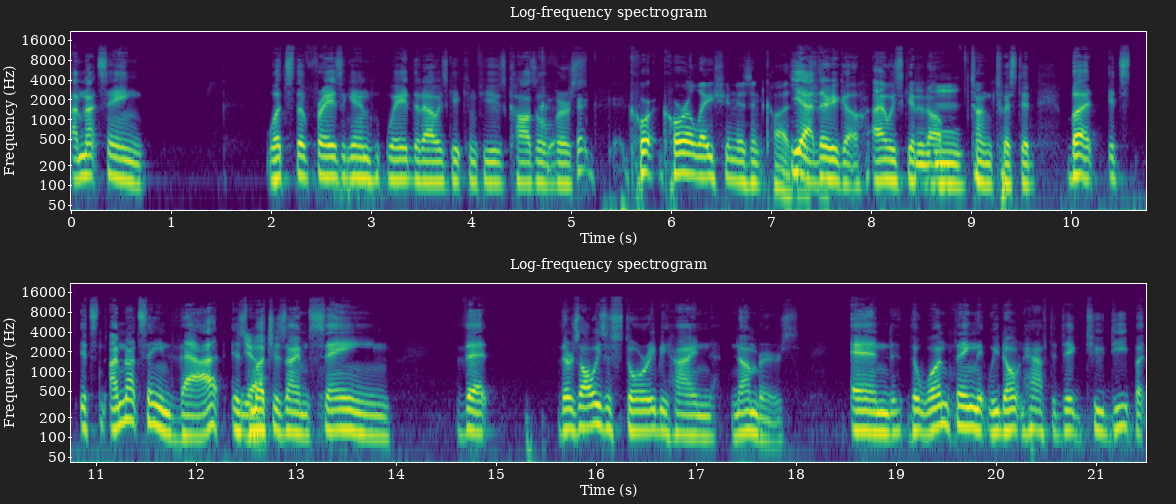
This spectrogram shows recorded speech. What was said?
I'm not saying. What's the phrase again, Wade? That I always get confused. Causal versus. Cor- correlation isn't causation. Yeah, there you go. I always get it all tongue twisted. But it's it's. I'm not saying that as Yeah. much as I'm saying that there's always a story behind numbers. And the one thing that we don't have to dig too deep, but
